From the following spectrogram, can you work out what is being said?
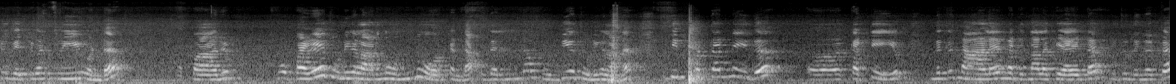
ടു ഗെറ്റ് വൺ ഫ്രീയും ഉണ്ട്. അപ്പോൾ ആരും പഴയ തുണികളാണെന്ന് ഒന്നും ഓർക്കണ്ട. ഇതെല്ലാം പുതിയ തുണികളാണ്. ഇതിപ്പോൾ തന്നെ ഇത് കട്ട് ചെയ്യും. എന്നിട്ട് നാളെ മറ്റന്നാളൊക്കെ ആയിട്ട് ഇത് നിങ്ങൾക്ക്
